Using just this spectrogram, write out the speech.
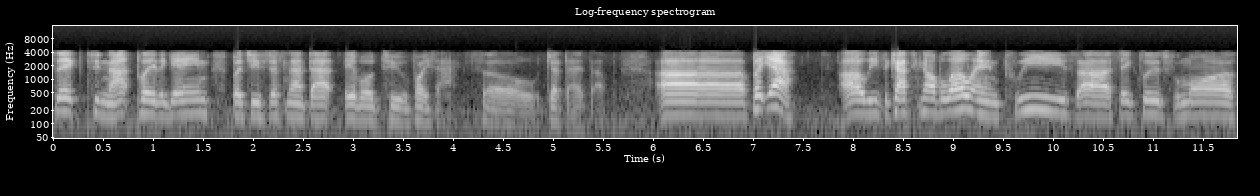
sick to not play the game, but she's just not that able to voice act. So just a heads up. Uh, but yeah, I'll leave the casting call below, and please uh, stay clued for more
